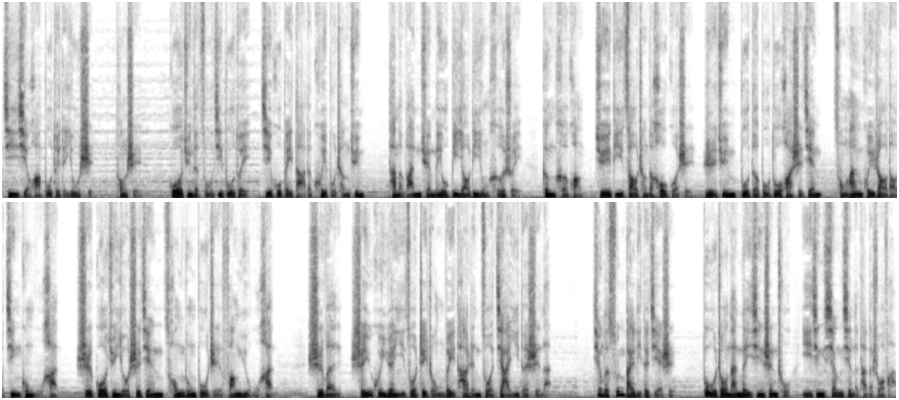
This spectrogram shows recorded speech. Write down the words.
机械化部队的优势。同时，国军的阻击部队几乎被打得溃不成军，他们完全没有必要利用河水。更何况，决堤造成的后果是日军不得不多花时间从安徽绕道进攻武汉，使国军有时间从容布置防御武汉。试问谁会愿意做这种为他人做嫁衣的事呢？听了孙百里的解释，杜周南内心深处已经相信了他的说法，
